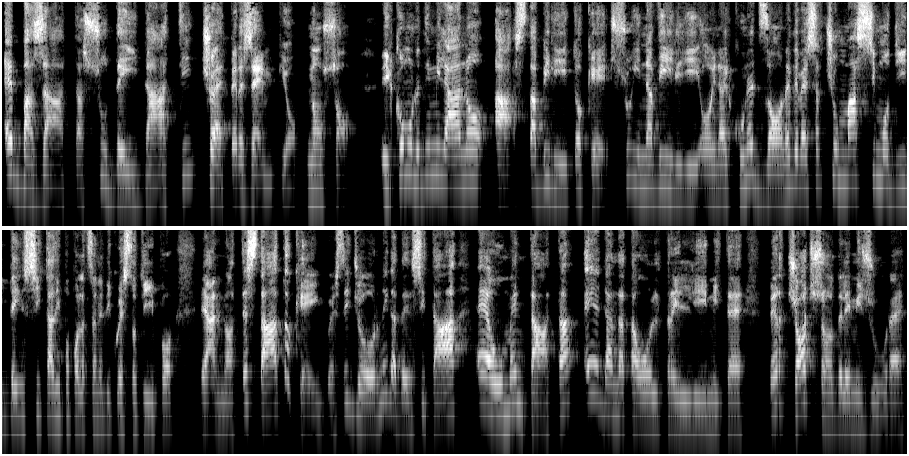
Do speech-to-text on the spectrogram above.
è basata su dei dati? Cioè, per esempio, esempio, non so, il comune di Milano ha stabilito che sui navigli o in alcune zone deve esserci un massimo di densità di popolazione di questo tipo e hanno attestato che in questi giorni la densità è aumentata ed è andata oltre il limite. Perciò ci sono delle misure.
